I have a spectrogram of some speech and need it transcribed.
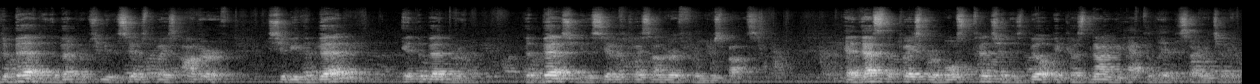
The bed in the bedroom should be the safest place on earth. It should be the bed in the bedroom. The bed should be the safest place on earth for your spouse. And that's the place where most tension is built because now you have to lay beside each other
